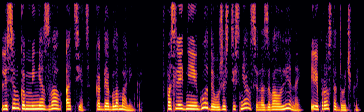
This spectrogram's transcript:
Лисенком меня звал отец, когда я была маленькой. В последние годы уже стеснялся, называл Леной или просто дочкой.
